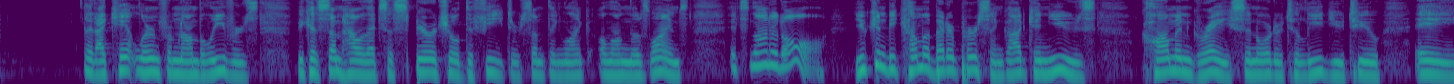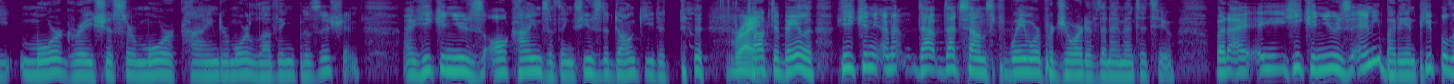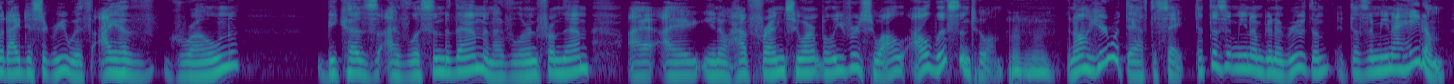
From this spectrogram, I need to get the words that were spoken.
that I can't learn from non-believers because somehow that's a spiritual defeat or something like along those lines. It's not at all. You can become a better person. God can use common grace in order to lead you to a more gracious or more kind or more loving position. Uh, he can use all kinds of things. He used a donkey to Right. talk to Balaam. He can, and that that sounds way more pejorative than I meant it to. But I, he can use anybody and people that I disagree with. I have grown because I've listened to them and I've learned from them. I, I you know, have friends who aren't believers who I'll I'll listen to them and I'll hear what they have to say. That doesn't mean I'm going to agree with them. It doesn't mean I hate them.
